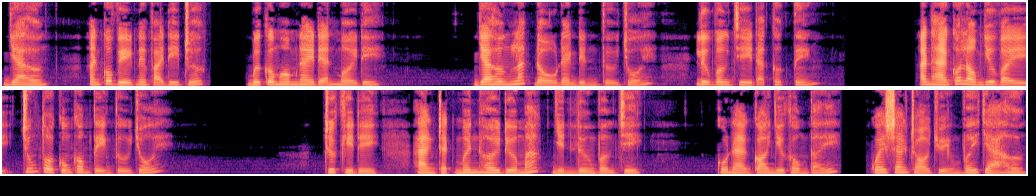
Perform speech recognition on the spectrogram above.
Gia Hưng, Anh có việc nên phải đi trước. Bữa cơm hôm nay để anh mời đi. Gia Hưng lắc đầu đang định từ chối. Lương Vân Chi đã cất tiếng. Anh Hàng có lòng như vậy Chúng tôi cũng không tiện từ chối. Trước khi đi Hàng Trạch Minh hơi đưa mắt nhìn Lương Vân Chi. Cô nàng coi như không thấy Quay sang trò chuyện với Gia Hưng.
